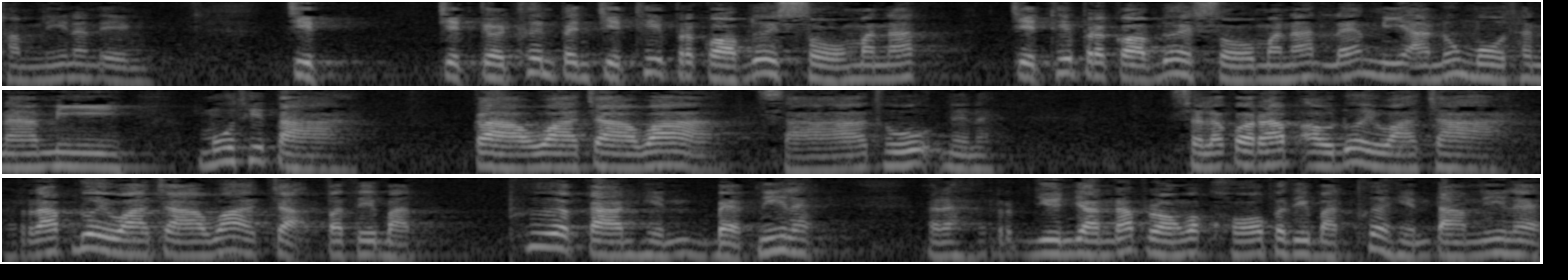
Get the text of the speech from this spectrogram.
คำนี้นั่นเอง จิตจิตเกิดขึ้นเป็นจิตที่ประกอบด้วยโสมนัสจิตที่ประกอบด้วยโสมนัสและมีอนุโมทนามีมุทิตา กล่าววาจาว่าสาธุเนี่ยนะ เสร็จแล้วก็รับเอาด้วยวาจา รับด้วยวาจาว่าจะปฏิบัติเพื่อการเห็นแบบนี้แหละนะยืนยันรับรองว่าขอปฏิบัติเพื่อเห็นตามนี้แหละ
